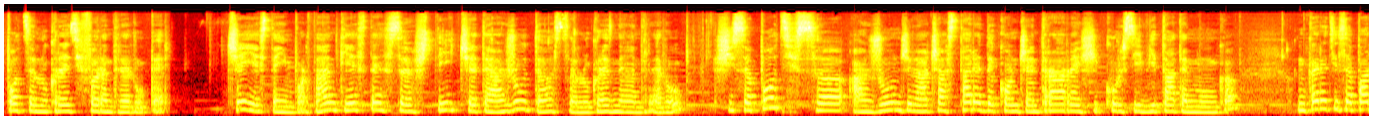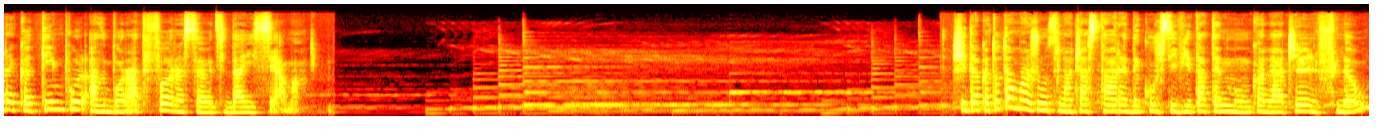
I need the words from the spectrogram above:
poți să lucrezi fără întreruperi. Ce este important este să știi ce te ajută să lucrezi neîntrerupt și să poți să ajungi la acea stare de concentrare și cursivitate în muncă în care ți se pare că timpul a zburat fără să îți dai seama. Și dacă tot am ajuns la această stare de cursivitate în muncă, la acel flow,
